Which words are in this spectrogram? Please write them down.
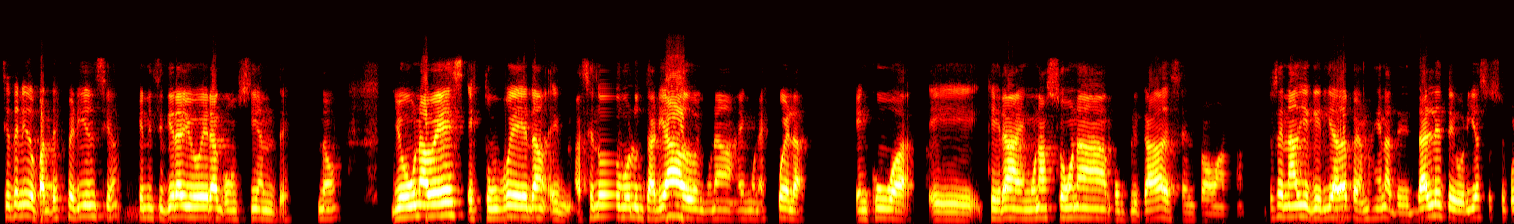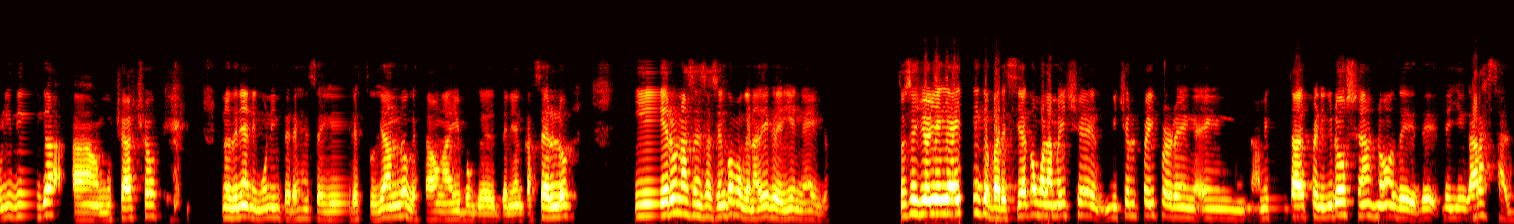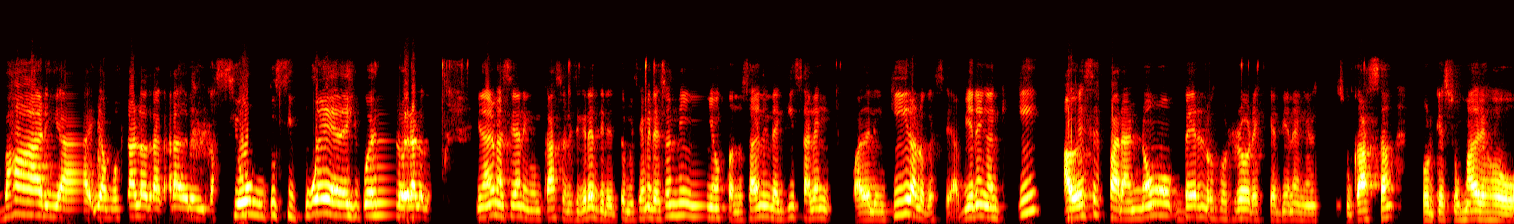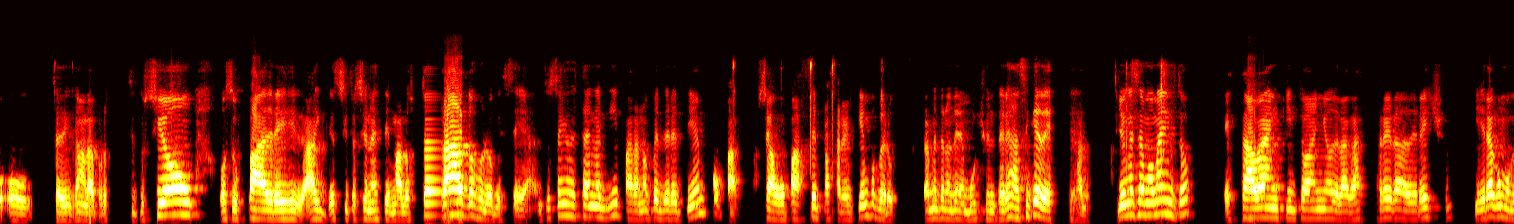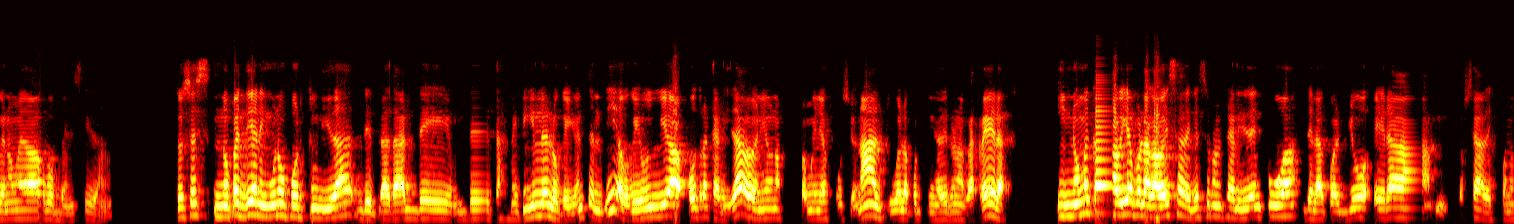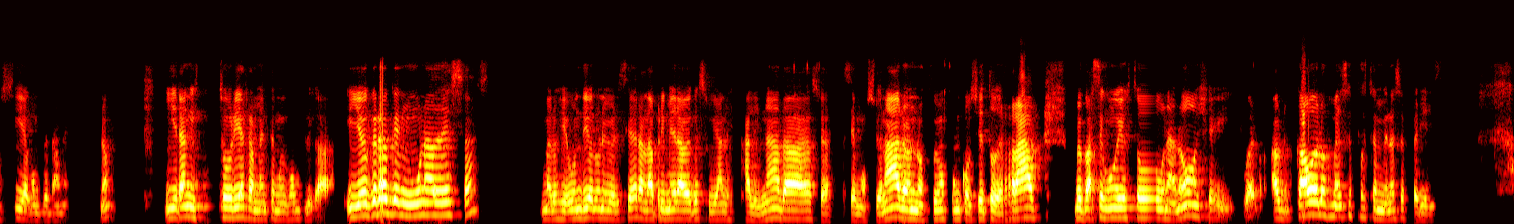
sí he tenido parte de experiencia que ni siquiera yo era consciente, ¿no? Yo una vez estuve haciendo voluntariado en una, en una escuela en Cuba, eh, que era en una zona complicada de Centro Habana. Entonces nadie quería dar, pero imagínate, darle teoría sociopolítica a muchachos que no tenían ningún interés en seguir estudiando, que estaban ahí porque tenían que hacerlo, y era una sensación como que nadie creía en ellos. Entonces yo llegué ahí que parecía como la Michelle, Michelle Pfeiffer en, en, Amistades Peligrosas, ¿no? De, de, de, llegar a salvar y a, y a mostrar la otra cara de la educación, tú sí puedes y puedes lograrlo. Y nadie me hacía ningún caso, ni siquiera el director. Me decía, mira, esos niños cuando salen de aquí salen a delinquir o lo que sea. Vienen aquí a veces para no ver los horrores que tienen en su casa, porque sus madres o, se dedican a la prostitución, o sus padres hay situaciones de malos tratos o lo que sea. Entonces ellos están aquí para no perder el tiempo, o sea, o para hacer pasar el tiempo, pero realmente no tienen mucho interés, así que déjalo. Yo en ese momento estaba en quinto año de la carrera de Derecho y era como que no me daba por vencida. ¿no? Entonces no perdía ninguna oportunidad de tratar de, transmitirle lo que yo entendía, porque yo vivía otra calidad, venía de una familia funcional, tuve la oportunidad de ir a una carrera, y no me cabía por la cabeza de que eso era una realidad en Cuba de la cual yo era, o sea, desconocía completamente, ¿no? Y eran historias realmente muy complicadas. Y yo creo que en una de esas, me los llevé un día a la universidad, era la primera vez que subían la escalinata, o sea, se emocionaron, nos fuimos a un concierto de rap, me pasé con ellos toda una noche y bueno, al cabo de los meses pues terminó esa experiencia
